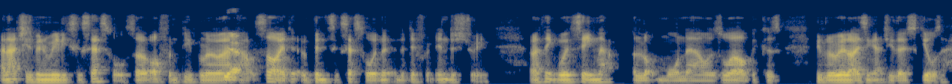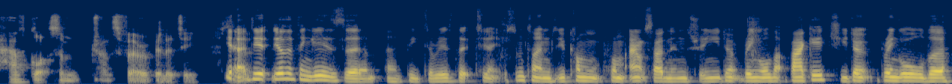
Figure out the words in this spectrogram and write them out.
and actually has been really successful. So often people who are Yeah. outside have been successful in a, in a different industry. And I think we're seeing that a lot more now as well because people are realizing actually those skills have got some transferability. Yeah, the, the other thing is, um, uh, Peter, is that you know, sometimes you come from outside an industry and you don't bring all that baggage. You don't bring all the,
